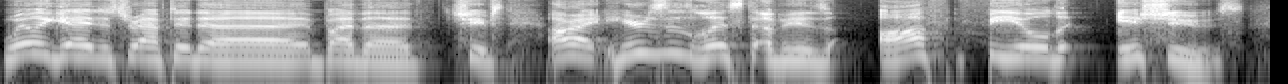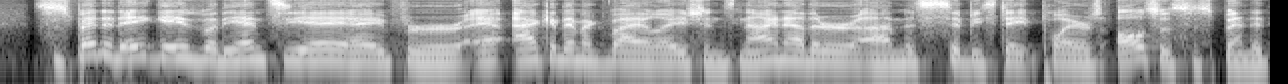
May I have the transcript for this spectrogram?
Willie Gay just drafted uh, by the Chiefs. All right, here's his list of his off-field issues. Suspended eight games by the NCAA for a- academic violations. Nine other uh, Mississippi State players also suspended.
